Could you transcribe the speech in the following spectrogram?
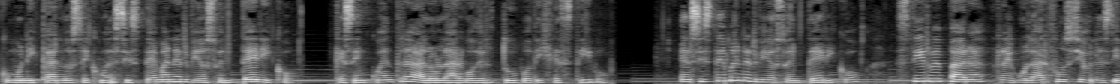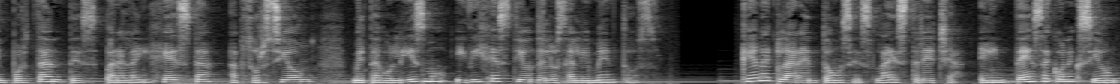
comunicándose con el sistema nervioso entérico que se encuentra a lo largo del tubo digestivo. El sistema nervioso entérico sirve para regular funciones importantes para la ingesta, absorción, metabolismo y digestión de los alimentos. Queda clara entonces la estrecha e intensa conexión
